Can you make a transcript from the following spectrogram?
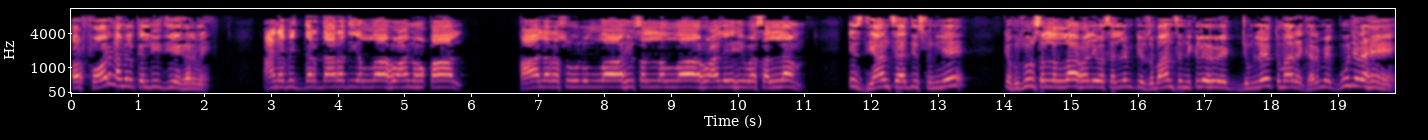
اور فوراً عمل کر لیجیے گھر میں۔ عن ابي الدرداء رضي الله عنه قال قال رسول الله صلی اللہ علیہ وسلم، اس دھیان سے حدیث سنیے کہ حضور صلی اللہ علیہ وسلم کی زبان سے نکلے ہوئے جملے تمہارے گھر میں گونج رہے ہیں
